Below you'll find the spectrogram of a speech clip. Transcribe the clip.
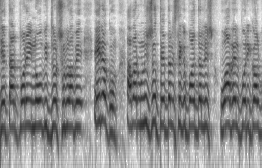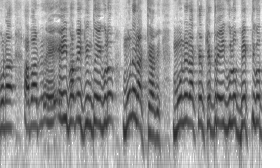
যে, তারপরেই নৌবিদ্রোহ শুরু হবে। এইরকম। আবার উনিশশো তেতাল্লিশ থেকে পঁয়তাল্লিশ, ওয়াভেল পরিকল্পনা। আবার এইভাবে কিন্তু এগুলো মনে রাখতে হবে। মনে রাখার ক্ষেত্রে এইগুলো ব্যক্তিগত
